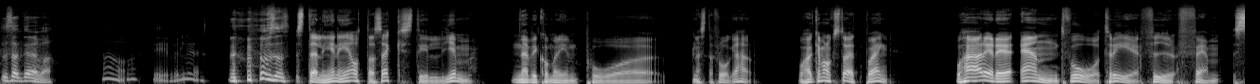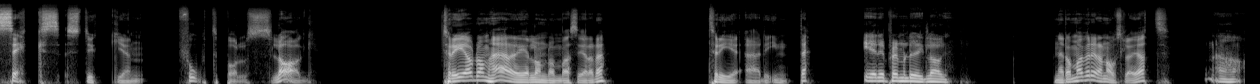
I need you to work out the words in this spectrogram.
Då satt jag där bara, ja det är väl det. Ställningen är 8-6 till Jim när vi kommer in på nästa fråga här. Och här kan man också ta ett poäng. Och här är det en, två, tre, fyra, fem, sex stycken fotbollslag. Tre av de här är Londonbaserade. Tre är det inte. är det Premier League-lag? Nej, de har vi redan avslöjat. Jaha.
